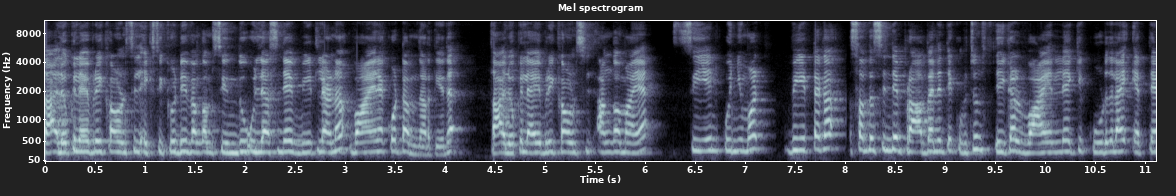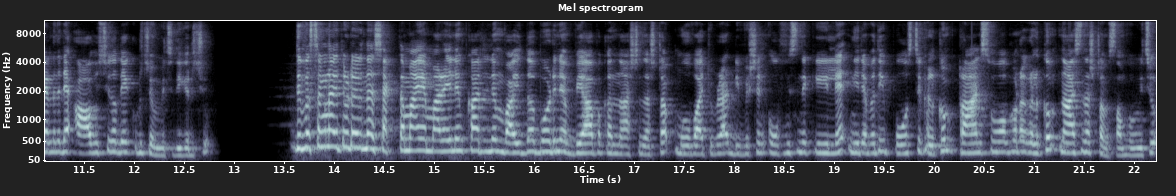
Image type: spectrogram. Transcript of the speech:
താലൂക്ക് ലൈബ്രറി കൗൺസിൽ എക്സിക്യൂട്ടീവ് അംഗം സിന്ധു ഉല്ലാസിന്റെ വീട്ടിലാണ് വായനക്കൂട്ടം നടത്തിയത്. താലൂക്ക് ലൈബ്രറി കൗൺസിൽ അംഗമായ സി എൻ കുഞ്ഞുമോൾ വീട്ടക സദസ്സിന്റെ പ്രാധാന്യത്തെക്കുറിച്ചും സ്ത്രീകൾ വായനയിലേക്ക് കൂടുതലായി എത്തേണ്ടതിന്റെ ആവശ്യകതയെക്കുറിച്ചും വിശദീകരിച്ചു. ദിവസങ്ങളായി തുടരുന്ന ശക്തമായ മഴയിലും കാറ്റിലും വൈദ്യുത ബോർഡിന് വ്യാപക നാശനഷ്ടം. മൂവാറ്റുപുഴ ഡിവിഷൻ ഓഫീസിന് കീഴിലെ നിരവധി പോസ്റ്റുകൾക്കും ട്രാൻസ്ഫോമറുകൾക്കും നാശനഷ്ടം സംഭവിച്ചു.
